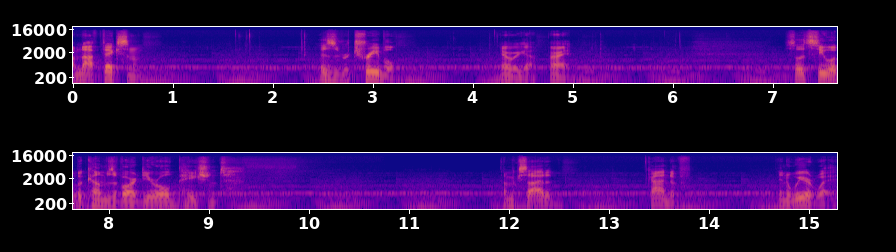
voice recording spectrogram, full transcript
I'm not fixing them. This is retrieval. There we go. All right. So let's see what becomes of our dear old patient. I'm excited. Kind of. In a weird way.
